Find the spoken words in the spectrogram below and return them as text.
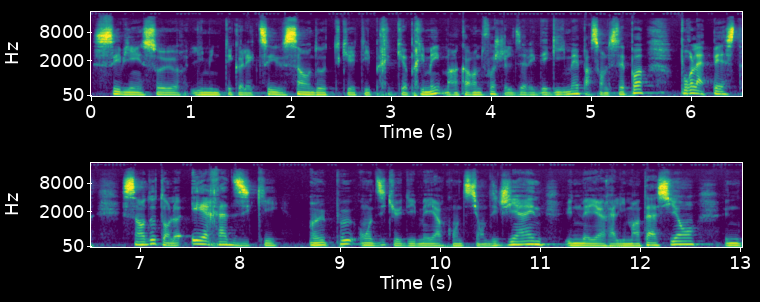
c'est bien sûr l'immunité collective, sans doute, qui a été qui a primé, mais encore une fois, je te le dis avec des guillemets parce qu'on ne le sait pas. Pour la peste, sans doute, on l'a éradiqué un peu. On dit qu'il y a eu des meilleures conditions d'hygiène, une meilleure alimentation, une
